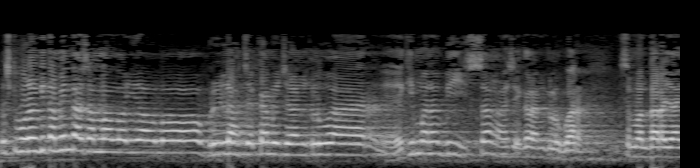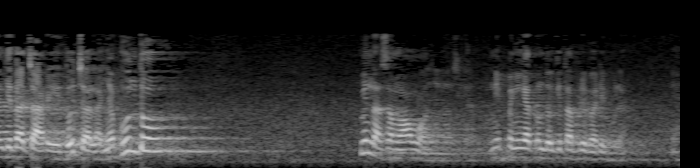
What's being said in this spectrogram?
Terus kemudian kita minta sama Allah, ya Allah, berilah kami jalan keluar. Ya, gimana bisa ngasih jalan keluar? Sementara yang kita cari itu jalannya buntu. Minta sama Allah ya Ini pengingat untuk kita pribadi pula. Ya.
